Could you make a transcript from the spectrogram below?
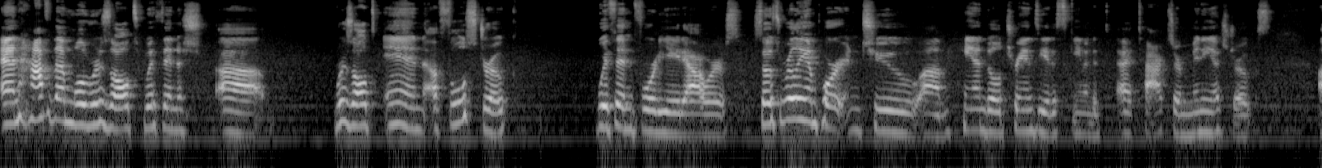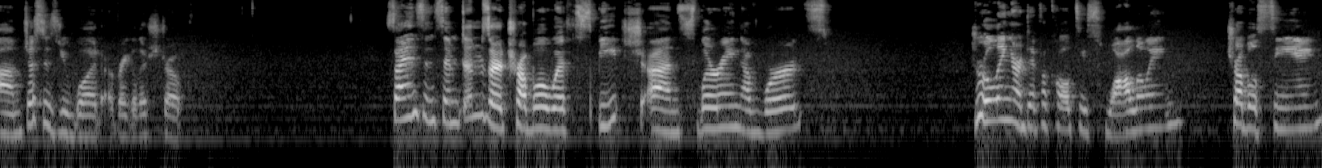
and half of them will result within a uh, result in a full stroke within 48 hours. So it's really important to um, handle transient ischemic attacks or mini strokes um, just as you would a regular stroke. Signs and symptoms are trouble with speech and slurring of words, drooling or difficulty swallowing, trouble seeing,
